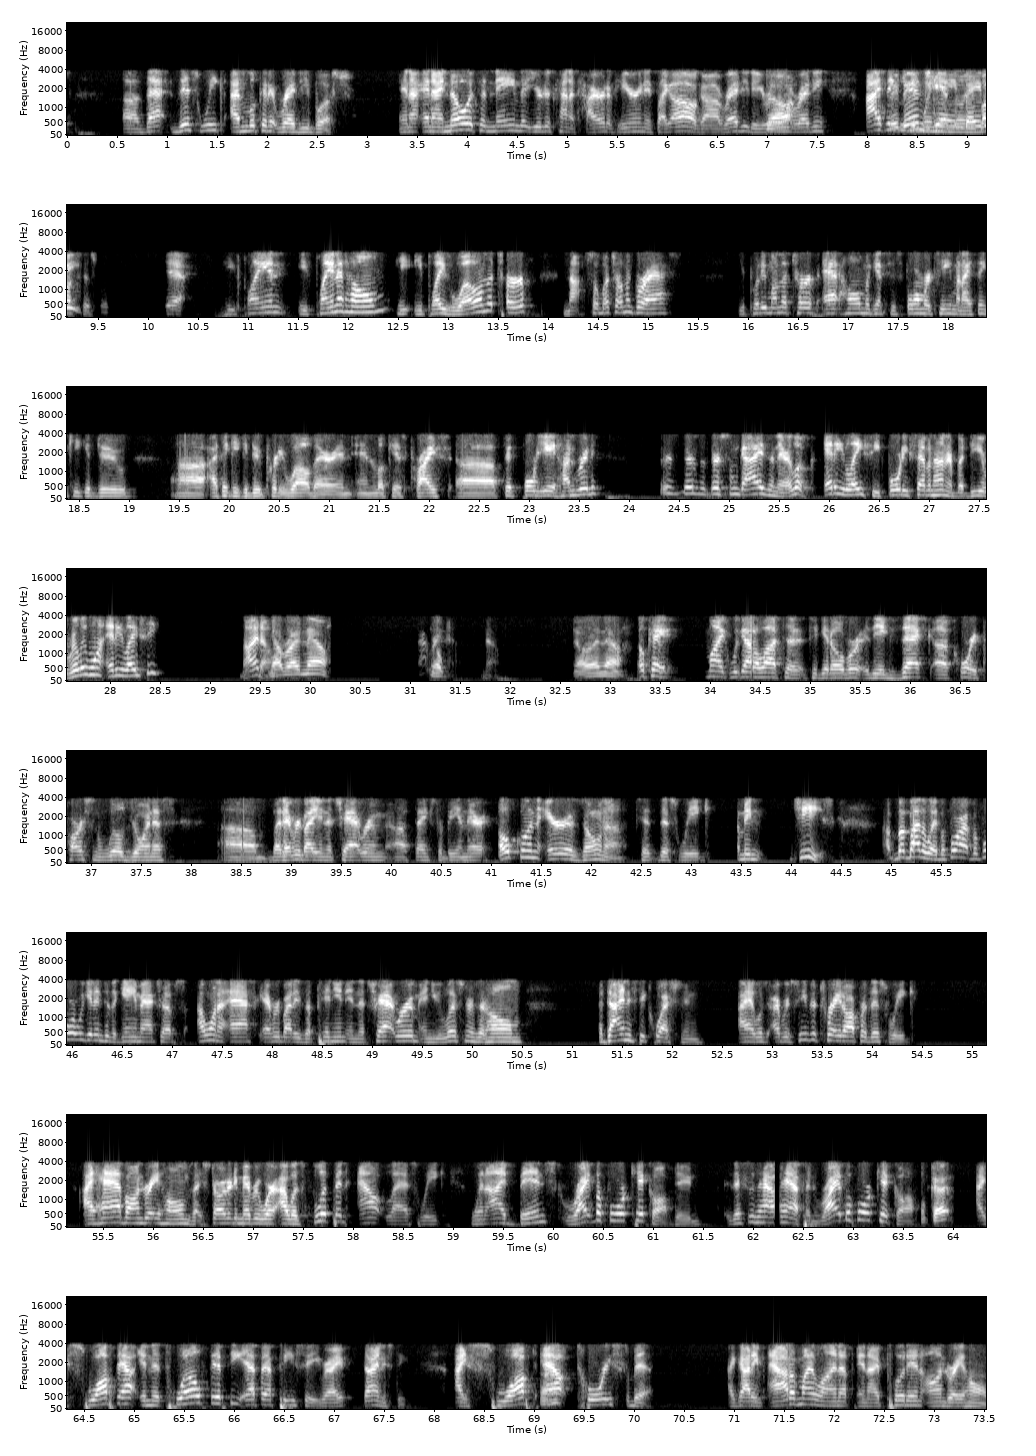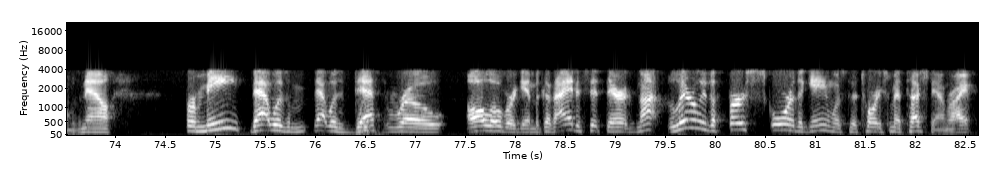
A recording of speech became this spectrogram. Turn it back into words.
Uh, that this week I'm looking at Reggie Bush, and I and I know it's a name that you're just kind of tired of hearing. It's like, oh God, Reggie, do you really No. want Reggie? I think he Revenge can win you a million baby. bucks this week. Yeah, he's playing. He's playing at home. He he plays well on the turf, not so much on the grass. You put him on the turf at home against his former team, and I think he could do. Uh, I think he could do pretty well there. And, and look, his price, uh, forty eight hundred. There's there's there's some guys in there. Look, Eddie Lacy, forty seven hundred. But do you really want Eddie Lacy? I don't. Not right now. Not right nope. now. Not right now. Okay, Mike, we got a lot to to get over. The exec uh, Corey Parson will join us. Um, but everybody in the chat room, uh, thanks for being there. Oakland, Arizona, to this week. I mean, geez. Uh, But by the way, before I, before we get into the game matchups, I want to ask everybody's opinion in the chat room and you listeners at home. A dynasty question. I was I received a trade offer this week. I have Andre Holmes. I started him everywhere. I was flipping out last week when I benched right before kickoff, dude. This is how it happened. Right before kickoff, Okay. I swapped out in the 1250 FFPC, right? Dynasty. I swapped Mhm. out Torrey Smith. I got him out of my lineup and I put in Andre Holmes. Now, for me, that was that was death row all over again because I had to sit there. Not literally the first score of the game was the Torrey Smith touchdown, right?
